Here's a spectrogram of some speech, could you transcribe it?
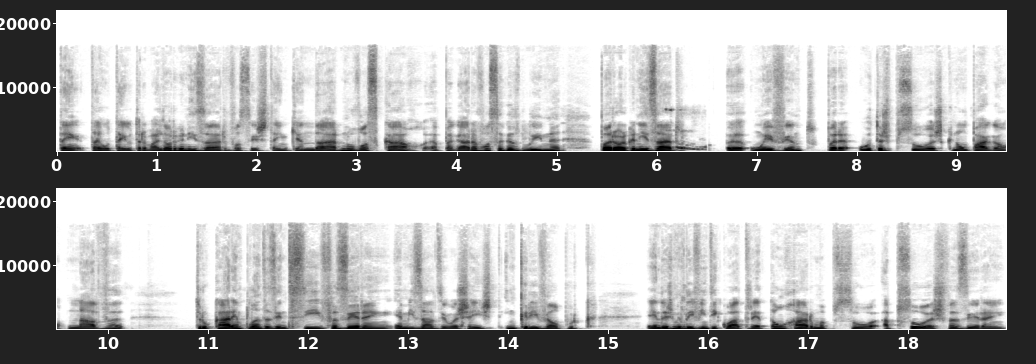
têm, têm, têm o trabalho a organizar, vocês têm que andar no vosso carro a pagar a vossa gasolina para organizar uh, um evento para outras pessoas que não pagam nada trocarem plantas entre si e fazerem amizades. Eu achei isto incrível porque em 2024 é tão raro uma pessoa, a pessoas fazerem,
